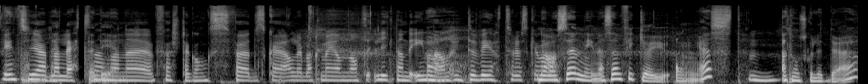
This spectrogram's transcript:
Det är inte så jävla lätt lätt är när man är förstagångsföderska. Jag har aldrig varit med om något liknande innan och inte vet hur det ska Nej, vara. sen, innan, sen fick jag ju ångest. Att hon skulle dö.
